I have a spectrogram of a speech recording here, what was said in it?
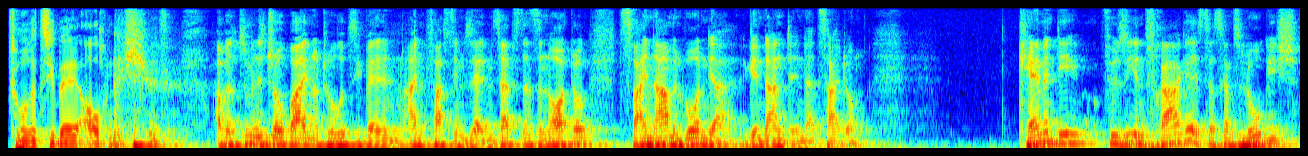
Tore Zibel auch nicht. Aber zumindest Joe Biden und Tore Zibel in einem fast demselben Satz, das ist in Ordnung. Zwei Namen wurden ja genannt in der Zeitung. Kämen die für Sie in Frage? Ist das ganz logisch,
